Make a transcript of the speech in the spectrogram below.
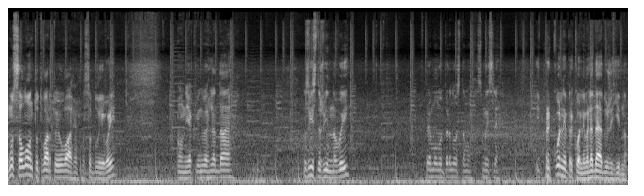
Ну, салон тут вартої уваги особливий. Он як він виглядає. Ну, звісно ж, він новий. В прямому переносному смислі. І прикольний, прикольний, виглядає дуже гідно.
